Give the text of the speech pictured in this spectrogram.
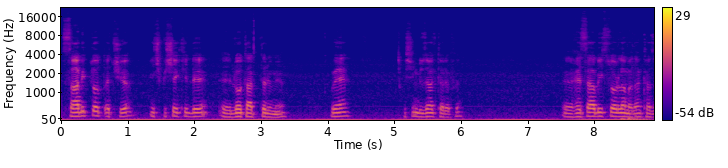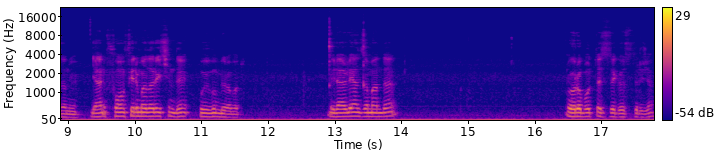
sabit lot açıyor. Hiçbir şekilde e, lot arttırmıyor. Ve işin güzel tarafı e, hesabı hiç zorlamadan kazanıyor. Yani fon firmaları için de uygun bir robot. İlerleyen zamanda o robotu da size göstereceğim.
